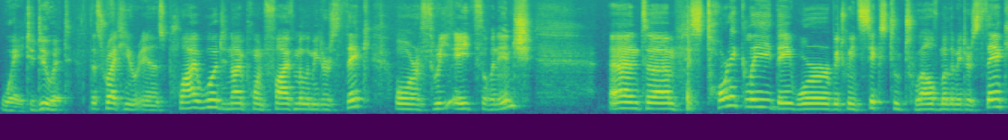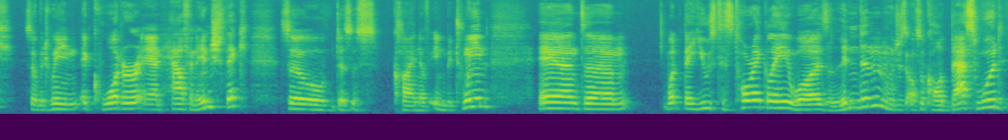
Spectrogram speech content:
way to do it. This right here is plywood, 9.5 millimeters thick or 3 eighths of an inch. And um, historically they were between 6 to 12 millimeters thick, so between a quarter and half an inch thick. So this is kind of in between. And um, what they used historically was linden, which is also called basswood,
